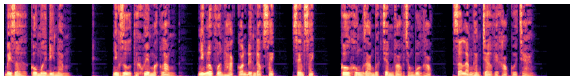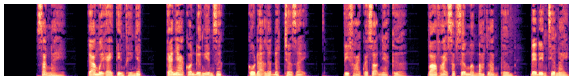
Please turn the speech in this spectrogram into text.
bây giờ cô mới đi nằm. Nhưng dù thức khuya mặc lòng, những lúc Vân Hạc còn đứng đọc sách, xem sách, cô không dám bước chân vào trong buồng học, sợ làm ngăn trở việc học của chàng. Sáng nay, gà mới gáy tiếng thứ nhất, cả nhà còn đương yên giấc, cô đã lật đật trở dậy. Vì phải quét dọn nhà cửa, và phải sắp sửa mâm bát làm cơm, để đến trưa nay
